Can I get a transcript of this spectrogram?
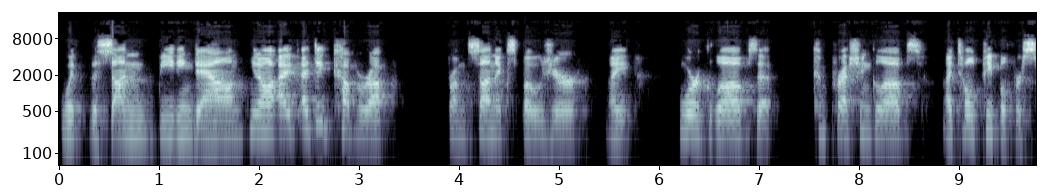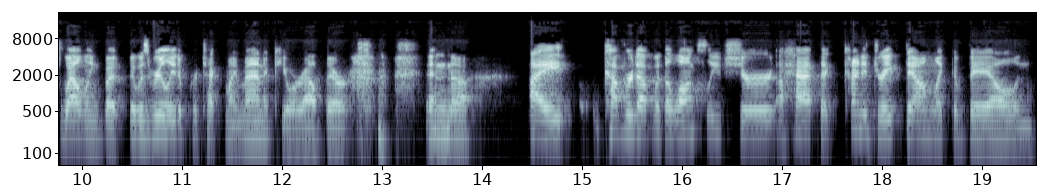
with the sun beating down. You know, I, I did cover up from sun exposure. I wore gloves, that compression gloves, I told people for swelling, but it was really to protect my manicure out there. and uh, I covered up with a long sleeve shirt, a hat that kind of draped down like a veil, and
